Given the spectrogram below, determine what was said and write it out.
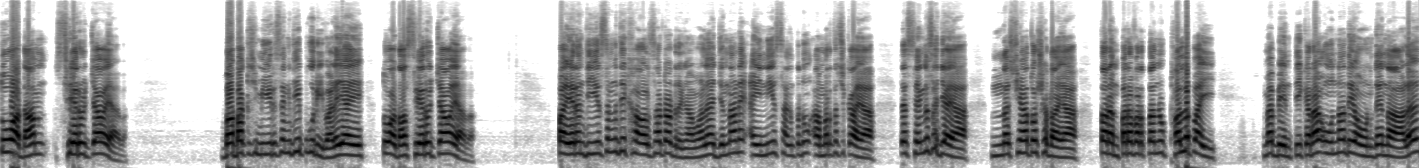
ਤੁਹਾਡਾ ਸਿਰ ਉੱਚਾ ਹੋਇਆ ਵਾ। ਬਾਬਾ ਕਸ਼ਮੀਰ ਸਿੰਘ ਜੀ ਭੂਰੀ ਵਾਲੇ ਆਏ, ਤੁਹਾਡਾ ਸਿਰ ਉੱਚਾ ਹੋਇਆ ਵਾ। ਭਾਈ ਰਣਜੀਤ ਸਿੰਘ ਜੀ ਖਾਲਸਾ ਢੱਡਰੀਆਂ ਵਾਲਿਆਂ, ਜਿਨ੍ਹਾਂ ਨੇ ਇੰਨੀ ਸੰਗਤ ਨੂੰ ਅੰਮ੍ਰਿਤ ਛਕਾਇਆ ਤੇ ਸਿੰਘ ਸਜਾਇਆ, ਨਸ਼ਿਆਂ ਤੋਂ ਛਡਾਇਆ, ਧਰਮ ਪਰਿਵਰਤਨ ਨੂੰ ਠੱਲ ਪਾਈ। ਮੈਂ ਬੇਨਤੀ ਕਰਾਂ ਉਹਨਾਂ ਦੇ ਆਉਣ ਦੇ ਨਾਲ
